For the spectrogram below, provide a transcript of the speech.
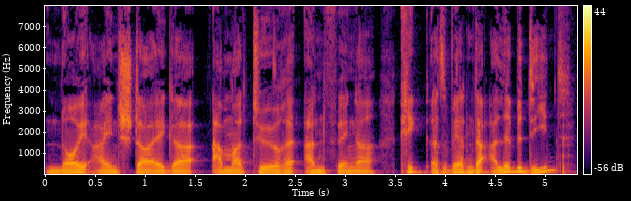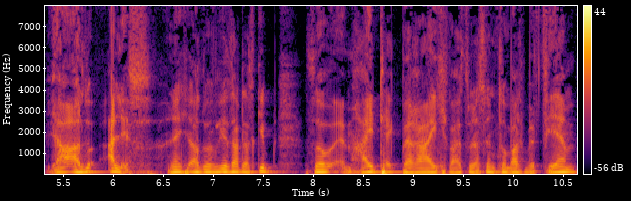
Neueinsteiger, Amateure, Anfänger? Kriegt, also werden da alle bedient? Ja, also alles. Nicht? Also wie gesagt, es gibt so im Hightech-Bereich, weißt du, das sind zum Beispiel Firmen,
